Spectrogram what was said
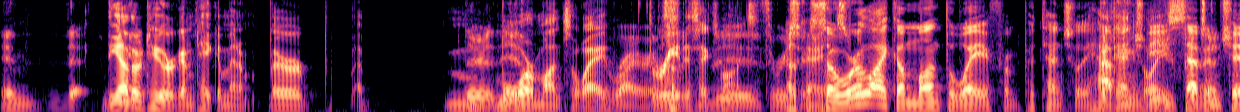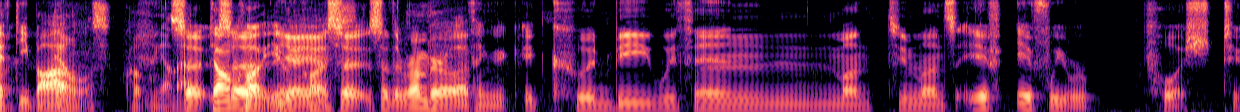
and th- The other two are going to take a minute. They're uh, They're- more yeah. months away, right, right. three to six months. Three, Okay. six So months. we're like a month away from potentially having Potentially. these 750 bottles. Don't quote me on that. So, Don't so- quote you, of Yeah, yeah. So, so the rum barrel, I think it, it could be within month, two months, if if we were pushed to.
